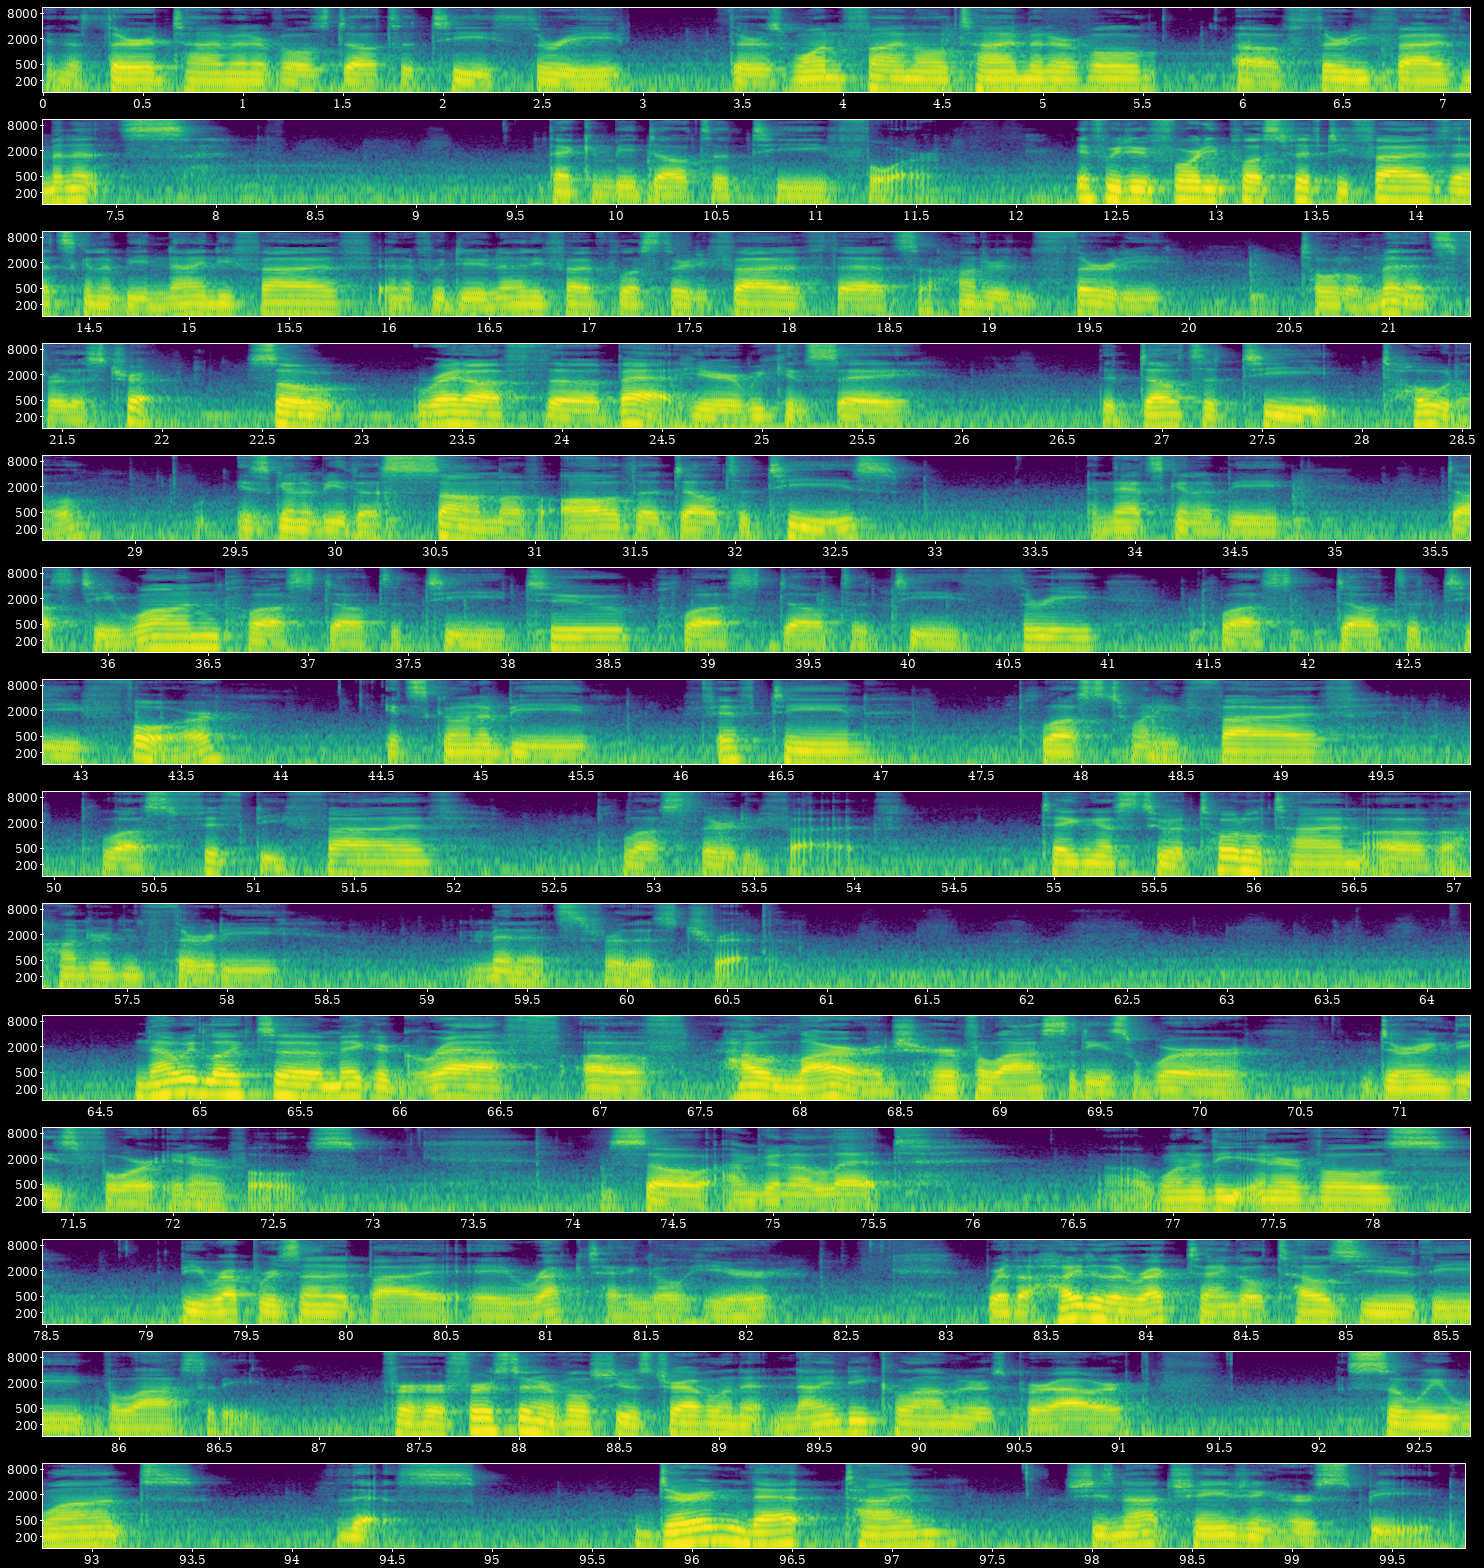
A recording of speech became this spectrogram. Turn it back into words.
And the third time interval is delta t3. There's one final time interval of 35 minutes. That can be delta t4. If we do 40 plus 55, that's going to be 95. And if we do 95 plus 35, that's 130 total minutes for this trip. So right off the bat here, we can say the delta t total is going to be the sum of all the delta t's, and that's going to be delta t1 plus delta t2 plus delta t3 plus delta t4. It's going to be 15 plus 25 plus 55 plus 35, taking us to a total time of 130 minutes for this trip. Now we'd like to make a graph of how large her velocities were during these four intervals. So I'm going to let uh, one of the intervals be represented by a rectangle here, where the height of the rectangle tells you the velocity. For her first interval, she was traveling at 90 kilometers per hour. So we want this. During that time, she's not changing her speed.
